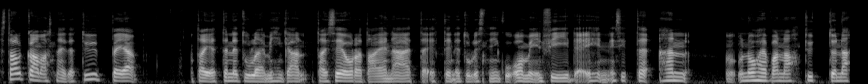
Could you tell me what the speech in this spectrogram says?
stalkkaamassa näitä tyyppejä, tai että ne tulee mihinkään, tai seurata enää, että ettei ne tulisi niin kuin omiin fiideihin, niin sitten hän nohevana tyttönä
